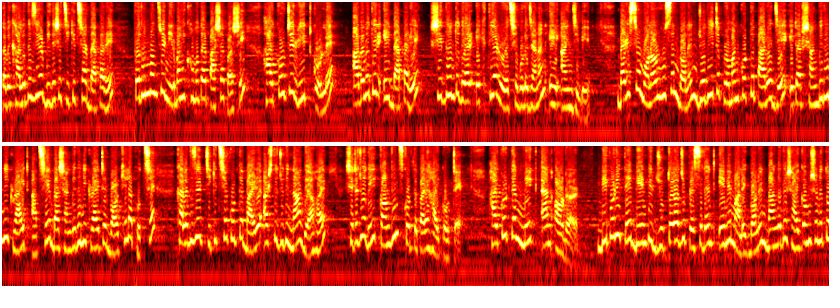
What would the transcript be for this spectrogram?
তবে খালেদা জিয়ার বিদেশে চিকিৎসার ব্যাপারে প্রধানমন্ত্রীর নির্বাহী ক্ষমতার পাশাপাশি হাইকোর্টে রিট করলে আদালতের এই ব্যাপারে সিদ্ধান্ত দেওয়ার এখতিয়ার রয়েছে বলে জানান এই আইনজীবী। ব্যারিস্টার মনোয়ার হোসেন বলেন, যদি এটা প্রমাণ করতে পারে যে এটার সাংবিধানিক রাইট আছে বা সাংবিধানিক রাইটের বরখেলাপ হচ্ছে, খালেদিজের চিকিৎসা করতে বাইরে আসতে যদি না দেওয়া হয়, সেটা যদি কনভিন্স করতে পারে হাইকোর্টে। High court can make an order বিপরীতে বিএনপির যুক্তরাজ্য প্রেসিডেন্ট এম এ মালিক বলেন, বাংলাদেশ হাইকমিশনে তো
